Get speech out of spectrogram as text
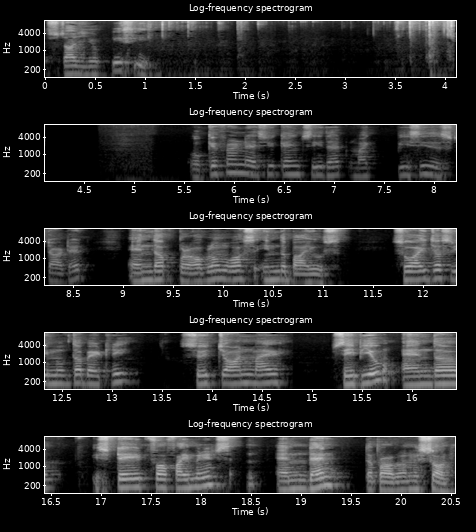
start your pc okay friend as you can see that my pc is started and the problem was in the bios so i just removed the battery switch on my cpu and the stayed for five minutes and then the problem is solved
